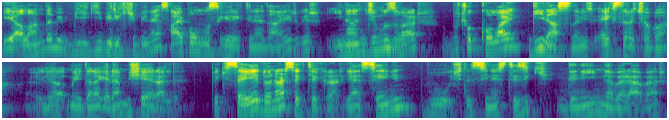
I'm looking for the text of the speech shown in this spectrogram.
bir alanda bir bilgi birikimine sahip olması gerektiğine dair bir inancımız var. Bu çok kolay değil aslında bir ekstra çaba öyle meydana gelen bir şey herhalde. Peki S'ye dönersek tekrar yani S'nin bu işte sinestezik deneyimle beraber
